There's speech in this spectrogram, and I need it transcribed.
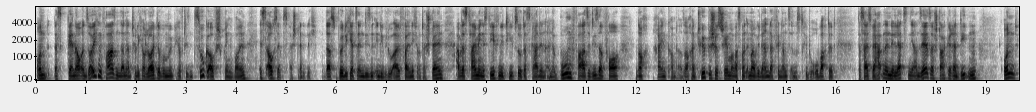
Und dass genau in solchen Phasen dann natürlich auch Leute womöglich auf diesen Zug aufspringen wollen, ist auch selbstverständlich. Das würde ich jetzt in diesem Individualfall nicht unterstellen, aber das Timing ist definitiv so, dass gerade in einer Boomphase dieser Fonds noch reinkommt. Also auch ein typisches Schema, was man immer wieder in der Finanzindustrie beobachtet. Das heißt, wir hatten in den letzten Jahren sehr, sehr starke Renditen und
